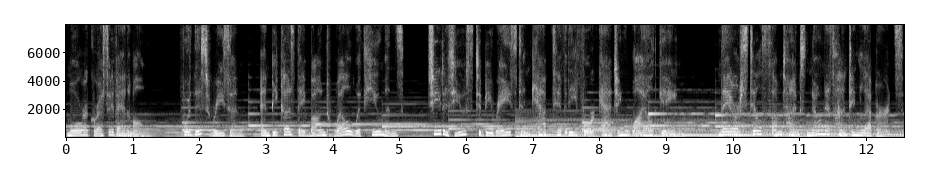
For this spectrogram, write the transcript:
more aggressive animal. For this reason, and because they bond well with humans, cheetahs used to be raised in captivity for catching wild game. They are still sometimes known as hunting leopards.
